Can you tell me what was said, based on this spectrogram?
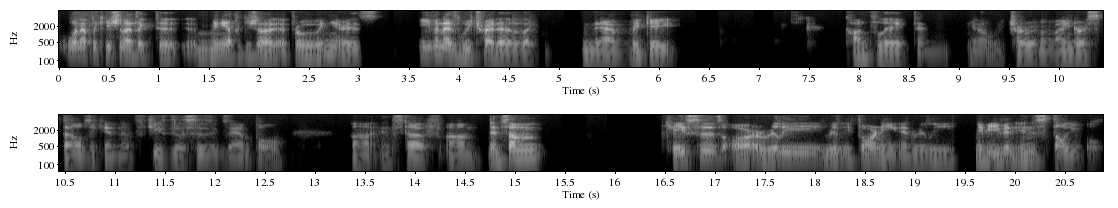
one application i'd like to many application i throw in here is even as we try to like navigate conflict and you know we try to remind ourselves again of jesus's example uh, and stuff um, and some cases are really really thorny and really maybe even insoluble.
